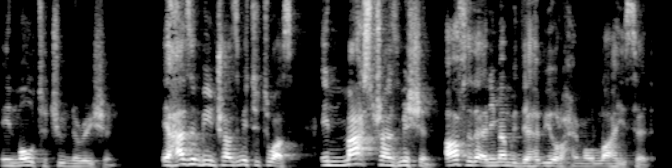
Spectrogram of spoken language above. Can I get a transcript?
in multitude narration it hasn't been transmitted to us in mass transmission after that Imam al-Dhahabi rahimahullah he said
